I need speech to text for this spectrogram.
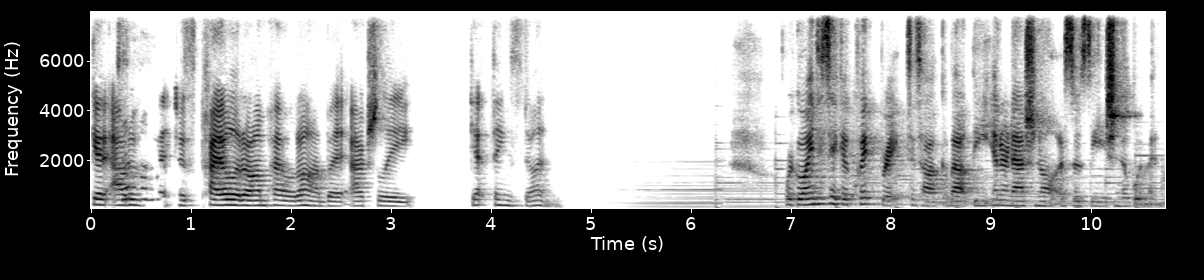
Get out of it, just pile it on, pile it on, but actually get things done. We're going to take a quick break to talk about the International Association of Women.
